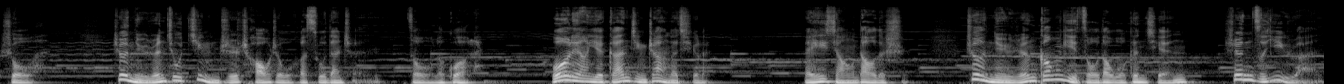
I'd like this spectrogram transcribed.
说完，这女人就径直朝着我和苏丹晨走了过来，我俩也赶紧站了起来。没想到的是，这女人刚一走到我跟前。身子一软，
